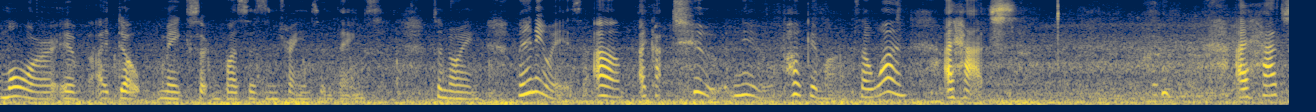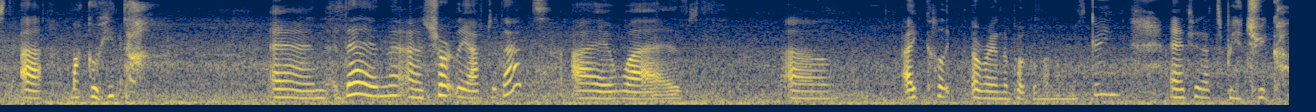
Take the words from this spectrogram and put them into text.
More if I don't make certain buses and trains and things. It's annoying. But anyways, um, I got two new Pokemon. So one, I hatched. I hatched a Makuhita. And then, uh, shortly after that, I was, um, I clicked a random Pokemon on the screen, and it turned out to be a Treecko.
